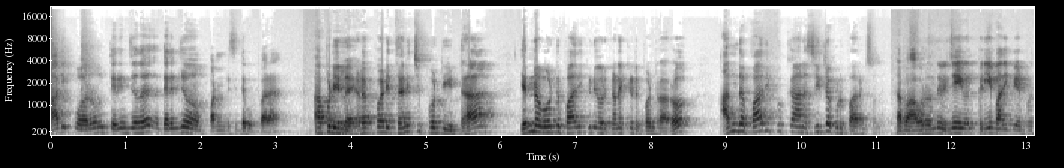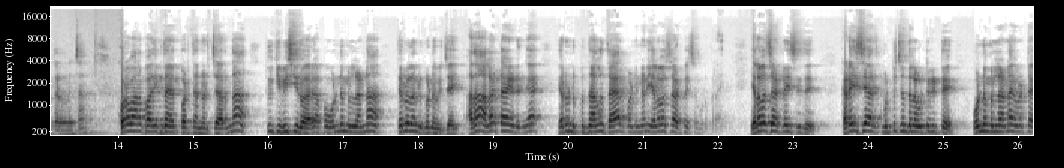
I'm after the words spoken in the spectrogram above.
பாதிப்பு வரும் தெரிஞ்சது தெரிஞ்சும் பன்னெண்டு சீட்டை கொடுப்பாரு? அப்படி இல்லை. எடப்பாடி தனிச்சு போட்டியிட்டா என்ன ஓட்டு பாதிக்குன்னு ஒரு கணக்கீடு பண்றாரோ அந்த பாதிப்புக்கான சீட்டை கொடுப்பாருன்னு சொன்னேன். அப்ப அவர் வந்து விஜய் வந்து பெரிய பாதிப்பு ஏற்படுத்த நினைச்சா? குறைவான பாதிப்பு தான் ஏற்படுத்த நினைச்சாருன்னா தூக்கி வீசிடுவாரு. அப்போ ஒண்ணும் இல்லைன்னா தெருவில் நிற்கணும் விஜய். அதான் அலர்ட் ஆயிடுங்க. இரநூத்தி முப்பத்தி நாலும் தயார் பண்ணுங்கன்னு இலவச அட்வைஸ் கொடுக்குறேன். இலவச அட்வைஸ் இது. கடைசியா முட்டுச்சந்தில் விட்டுக்கிட்டு ஒண்ணும் இல்லைன்னா இவர்கிட்ட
